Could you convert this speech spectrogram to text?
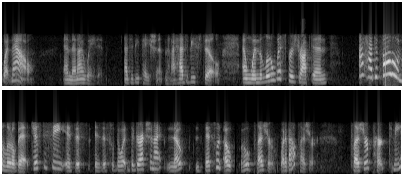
what now?" and then I waited. I had to be patient and I had to be still. And when the little whispers dropped in, I had to follow them a little bit just to see is this is this the, the direction I nope this one oh oh pleasure what about pleasure pleasure perked me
